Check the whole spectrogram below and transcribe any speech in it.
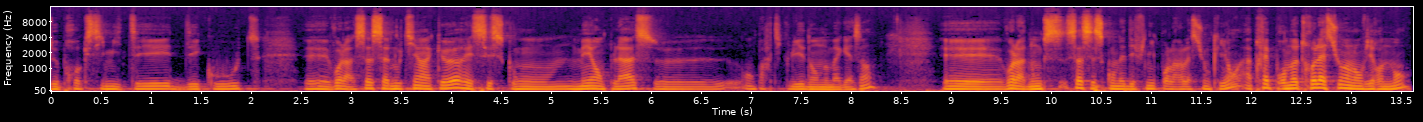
de proximité, d'écoute. voilà, ça, ça nous tient à cœur et c'est ce qu'on met en place, euh, en particulier dans nos magasins. Et voilà, donc ça, c'est ce qu'on a défini pour la relation client. Après, pour notre relation à l'environnement,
